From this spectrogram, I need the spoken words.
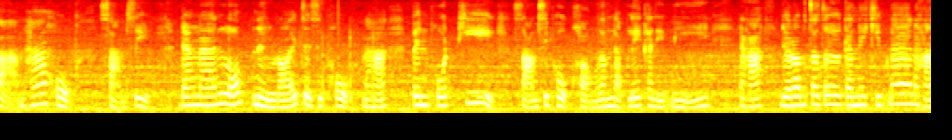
3 5 6 30 ดังนั้นลบ 176 นะคะ เป็นพจน์ที่ 36 ของลำดับเลขคณิตนี้นะคะ เดี๋ยวเราจะเจอกันในคลิปหน้านะคะ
